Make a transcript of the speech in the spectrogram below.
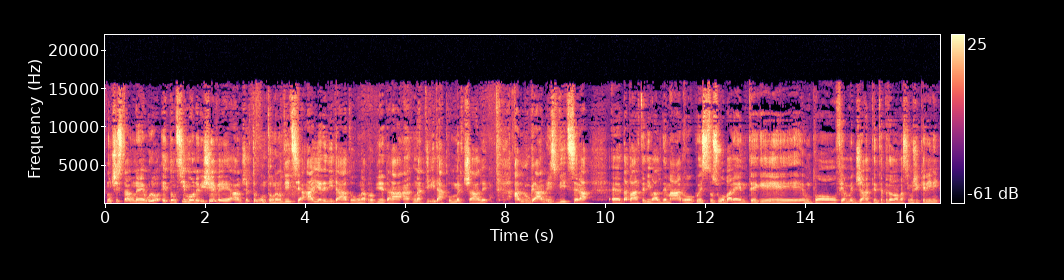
non ci sta un euro e Don Simone riceve a un certo punto una notizia, hai ereditato una proprietà, un'attività commerciale a Lugano in Svizzera eh, da parte di Valdemaro, questo suo parente che è un po' fiammeggiante, interpretato da Massimo Ciccherini.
